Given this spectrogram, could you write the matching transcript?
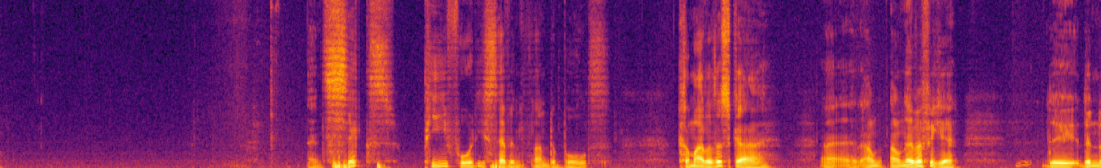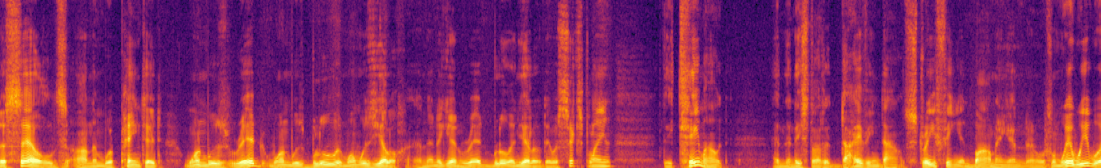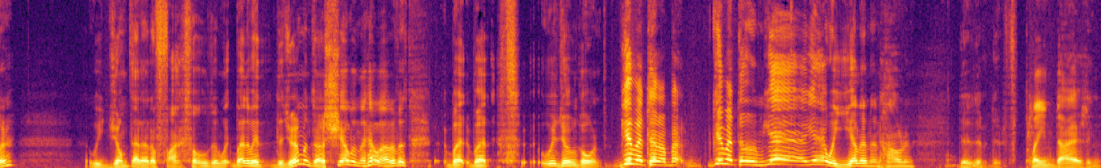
And six P 47 Thunderbolts come out of the sky. I'll, I'll never forget. The, the nacelles on them were painted. One was red, one was blue, and one was yellow. And then again, red, blue, and yellow. There were six planes. They came out, and then they started diving down, strafing and bombing. And uh, from where we were, we jumped out of the foxholes. And we, by the way, the Germans are shelling the hell out of us, but but we're just going, give it to them, give it to them, yeah, yeah. We're yelling and howling. The, the, the plane dives, and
